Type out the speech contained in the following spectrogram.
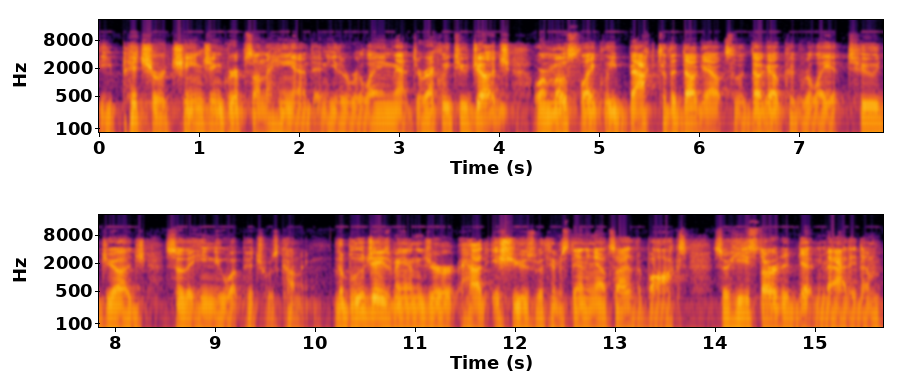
the pitcher changing grips on the hand and either relaying that directly to Judge or most likely back to the dugout so the dugout could relay it to Judge so that he knew what pitch was coming. The Blue Jays manager had issues with him standing outside of the box, so he started getting mad at him,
